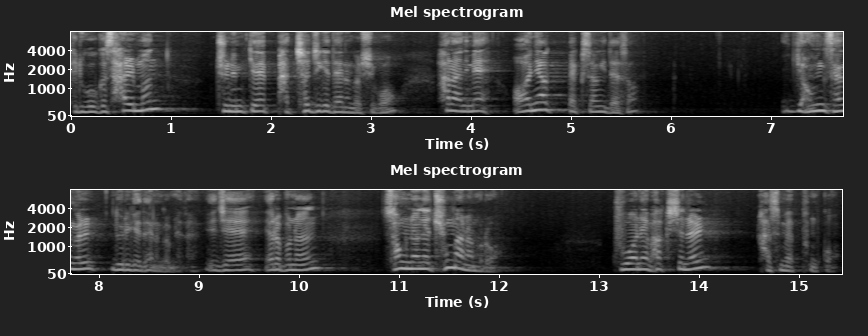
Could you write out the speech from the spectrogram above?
그리고 그 삶은 주님께 바쳐지게 되는 것이고 하나님의 언약 백성이 돼서 영생을 누리게 되는 겁니다. 이제 여러분은 성령의 충만함으로 구원의 확신을 가슴에 품고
